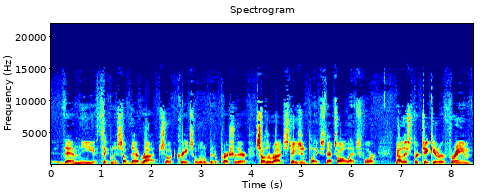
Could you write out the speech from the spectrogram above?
than the thickness of that rod. So it creates a little bit of pressure there. So the rod stays in place. That's all that's for. Now this particular frame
